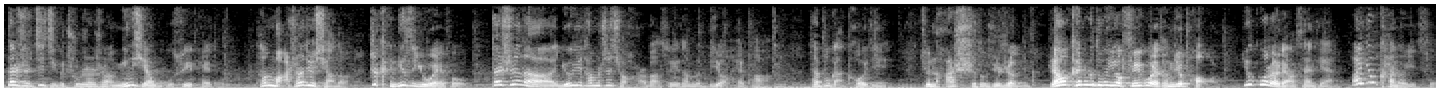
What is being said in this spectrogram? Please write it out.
但是这几个初中生明显五岁抬头，他马上就想到这肯定是 UFO。但是呢，由于他们是小孩吧，所以他们比较害怕，他不敢靠近，就拿石头去扔，然后看这个东西要飞过来，他们就跑了。又过了两三天，啊，又看到一次，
